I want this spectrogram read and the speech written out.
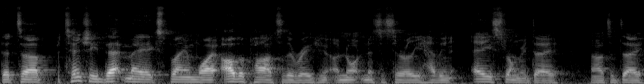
that uh, potentially that may explain why other parts of the region are not necessarily having a stronger day uh, today,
